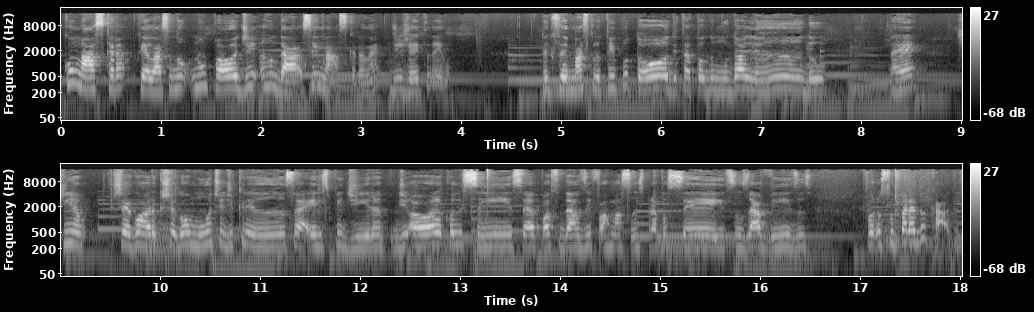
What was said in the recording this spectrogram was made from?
com máscara, porque lá você não, não pode andar sem máscara, né? De jeito nenhum. Tem que ser máscara o tempo todo e tá todo mundo olhando, né? Tinha, chegou uma hora que chegou um monte de criança, eles pediram, de, olha, com licença, eu posso dar umas informações para vocês, uns avisos. Foram super educados.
